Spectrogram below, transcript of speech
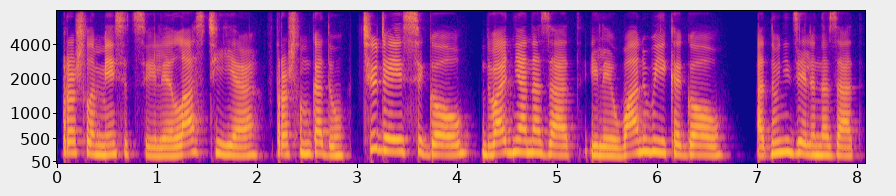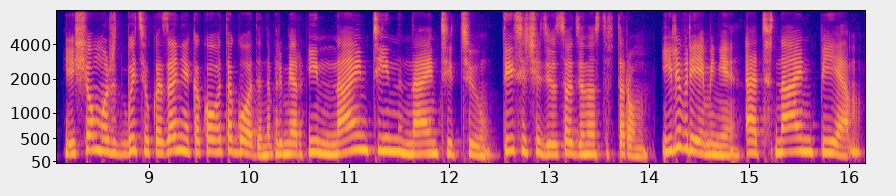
в прошлом месяце или last year, в прошлом году, two days ago, два дня назад или one week ago, одну неделю назад. Еще может быть указание какого-то года, например, in 1992, 1992. Или времени at 9 p.m.,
